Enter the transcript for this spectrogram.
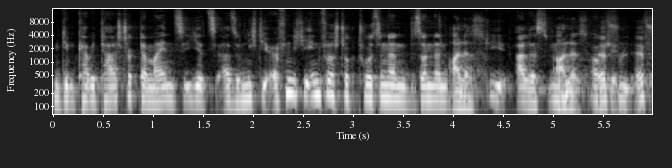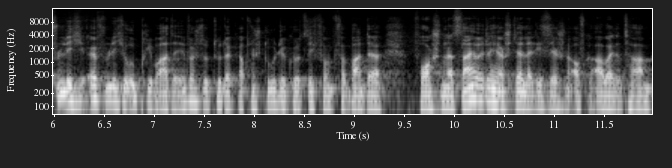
Mit dem Kapitalstock, da meinen Sie jetzt also nicht die öffentliche Infrastruktur, sondern, sondern alles. Die, alles. Mhm. Alles. Okay. Öffn, öffentlich, öffentliche und private Infrastruktur. Da gab es eine Studie kürzlich vom Verband der forschenden Arzneimittelhersteller, die es ja schon aufgearbeitet haben,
